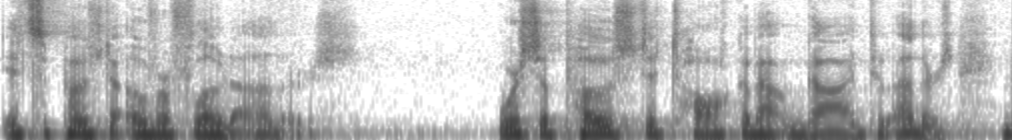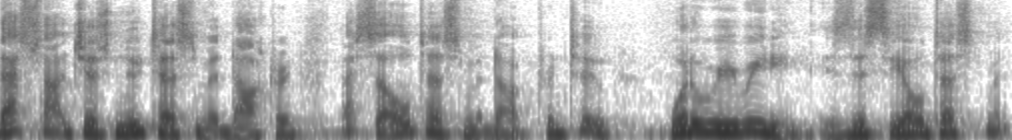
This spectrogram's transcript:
It's supposed to overflow to others. We're supposed to talk about God to others. That's not just New Testament doctrine, that's the Old Testament doctrine too. What are we reading? Is this the Old Testament?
